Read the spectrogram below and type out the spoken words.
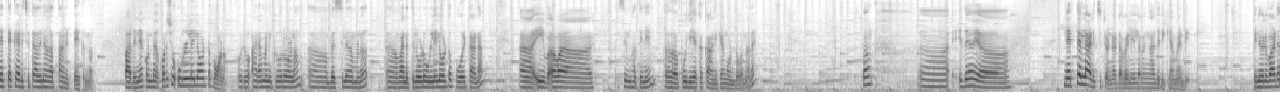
നെറ്റൊക്കെ അടിച്ചിട്ട് അതിനകത്താണ് ഇട്ടേക്കുന്നത്. അപ്പോൾ അതിനെ കൊണ്ട് കുറച്ച് ഉള്ളിലോട്ട് പോകണം. ഒരു അരമണിക്കൂറോളം ബസ്സിൽ നമ്മൾ വനത്തിലൂടെ ഉള്ളിലോട്ട് പോയിട്ടാണ് ഈ സിംഹത്തിനെയും പുലിയൊക്കെ കാണിക്കാൻ കൊണ്ടുപോകുന്നത്. അപ്പം ഇത് നെറ്റെല്ലാം അടിച്ചിട്ടുണ്ട് കേട്ടോ വെളിയിൽ ഇറങ്ങാതിരിക്കാൻ വേണ്ടി. പിന്നെ ഒരുപാട്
